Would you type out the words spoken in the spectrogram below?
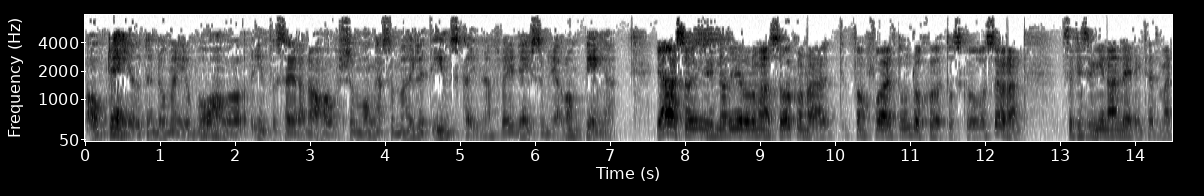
av det utan de är ju bara intresserade av att ha så många som möjligt inskrivna för det är det som ger dem pengar. Ja, alltså när det gäller de här sakerna, framförallt undersköterskor och sådant, så finns det ju ingen anledning till att man,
